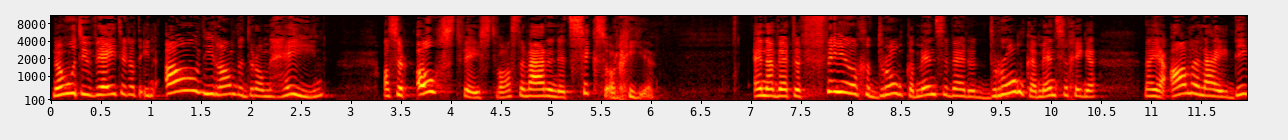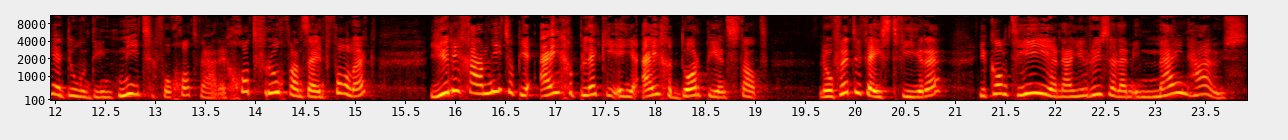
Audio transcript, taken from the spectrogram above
Dan moet u weten dat in al die landen eromheen, als er oogstfeest was, dan waren het seksorgieën. En dan werd er veel gedronken. Mensen werden dronken. Mensen gingen, nou ja, allerlei dingen doen die niet voor God waren. En God vroeg van zijn volk: Jullie gaan niet op je eigen plekje in je eigen dorpje en stad Lofuttefeest vieren. Je komt hier naar Jeruzalem in mijn huis,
